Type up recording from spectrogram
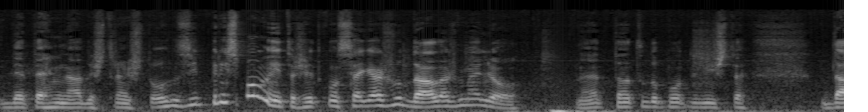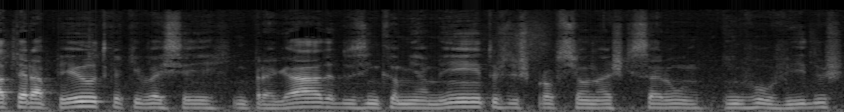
determinados transtornos e principalmente a gente consegue ajudá-las melhor, né? tanto do ponto de vista da terapêutica que vai ser empregada, dos encaminhamentos, dos profissionais que serão envolvidos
